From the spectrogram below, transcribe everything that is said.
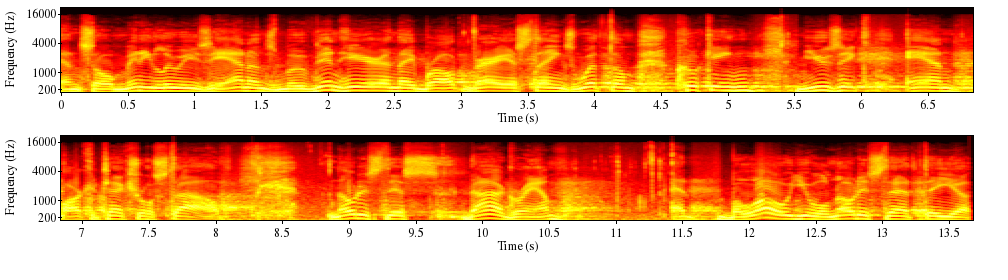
and so many Louisianans moved in here and they brought various things with them cooking, music, and architectural style. Notice this diagram. And below, you will notice that the, uh,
